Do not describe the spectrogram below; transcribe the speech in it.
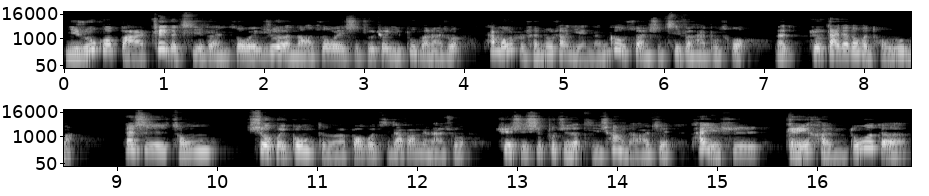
你如果把这个气氛作为热闹，作为是足球一部分来说，它某种程度上也能够算是气氛还不错，那就大家都很投入嘛。但是从社会公德包括其他方面来说，确实是不值得提倡的，而且他也是给很多的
